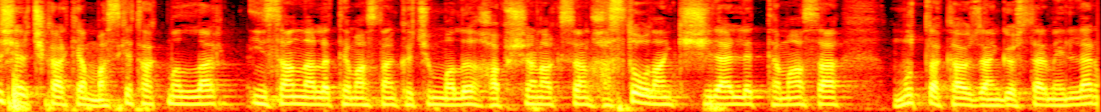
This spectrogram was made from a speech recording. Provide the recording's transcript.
Dışarı çıkarken maske takmalılar, insanlarla temastan kaçınmalı, hapşıran aksan, hasta olan kişilerle temasa mutlaka özen göstermeliler,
